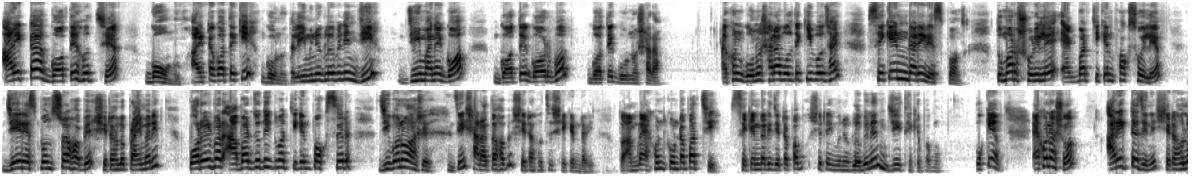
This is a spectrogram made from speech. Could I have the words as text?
আরেকটা গতে হচ্ছে গৌণ। আরেকটা গতে কি? গৌণ। তাহলে ইমিউনোগ্লোবিলিন জি জি মানে গ, গতে গর্ভ, গতে গৌণসারা। এখন গৌণসারা বলতে কি বোঝায়? সেকেন্ডারি রেসপন্স তোমার শরীরে একবার চিকেন ফক্স হইলে যে রেসপন্সটা হবে সেটা হলো প্রাইমারি পরের বার আবার যদি তোমার চিকেন পক্সের জীবাণু আসে, যেই সারাতে হবে সেটা হচ্ছে সেকেন্ডারি তো আমরা এখন কোনটা পাচ্ছি? সেকেন্ডারি যেটা পাবো সেটা ইমিউনোগ্লোবিলিন জি থেকে পাবো। ওকে এখন আসো। আরেকটা জিনিস, সেটা হলো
